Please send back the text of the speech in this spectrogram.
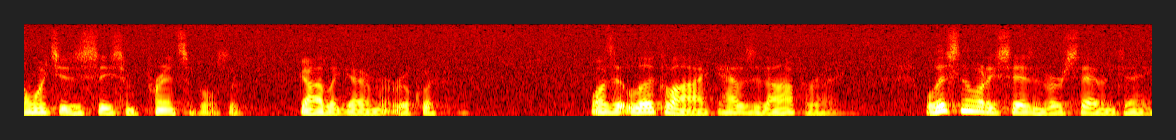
I want you to see some principles of godly government real quickly. What does it look like? How does it operate? Well, listen to what he says in verse 17.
